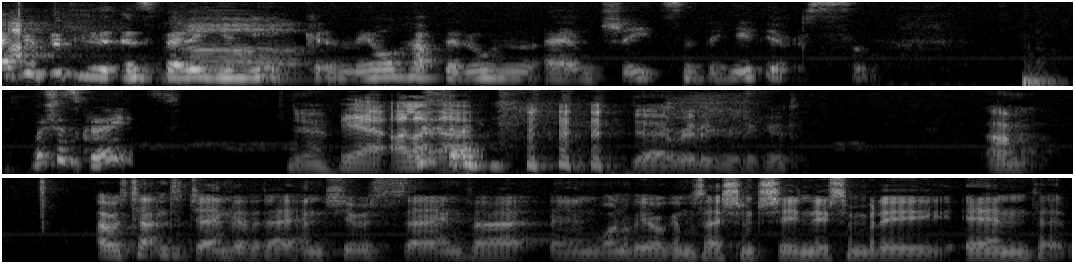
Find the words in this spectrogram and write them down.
Everybody is very uh, unique and they all have their own um, traits and behaviors, so, which is great. Yeah. Yeah, I like that. yeah, really, really good. Um, I was chatting to Jane the other day, and she was saying that in one of the organizations, she knew somebody in that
